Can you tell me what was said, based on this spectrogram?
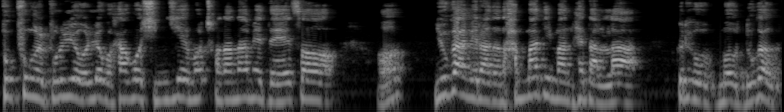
북풍을 불려오려고 하고 심지어 뭐 천안함에 대해서 어 유감이라는 한마디만 해달라 그리고 뭐 누가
